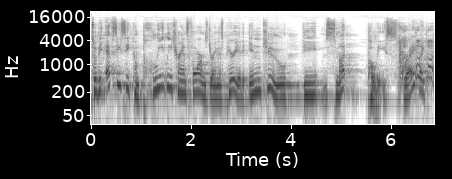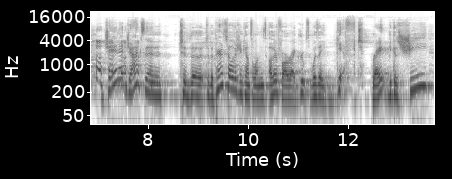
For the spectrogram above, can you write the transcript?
So the FCC completely transforms during this period into the smut police, right? Like Janet Jackson to the to the Parents Television Council and these other far right groups was a gift, right? Because she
